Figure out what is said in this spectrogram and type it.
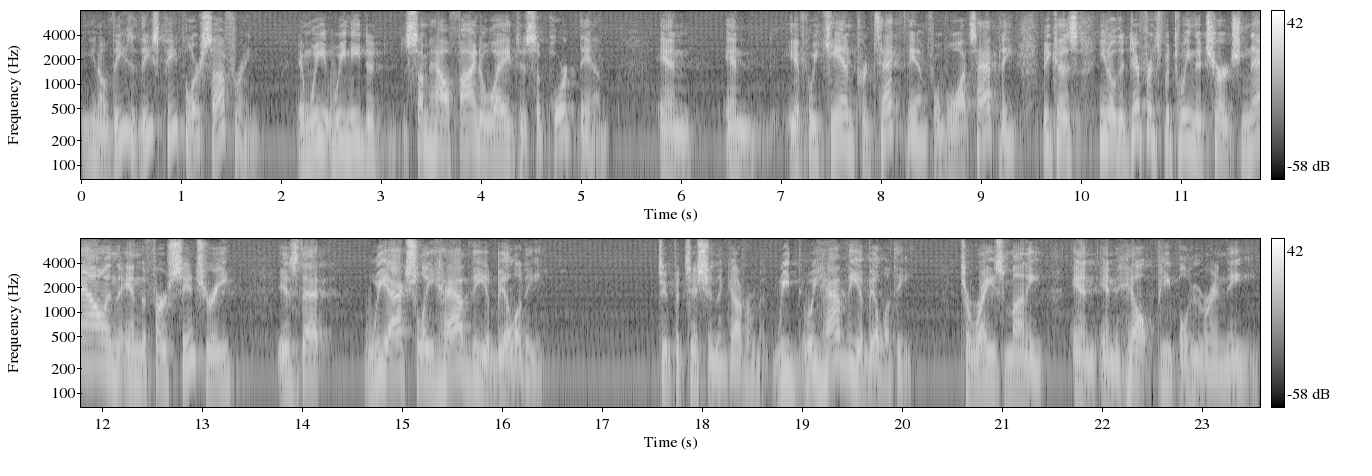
you know, these, these people are suffering. And we, we need to somehow find a way to support them and, and if we can protect them from what's happening. Because, you know, the difference between the church now and the, in the first century is that we actually have the ability to petition the government. We, we have the ability to raise money and, and help people who are in need.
